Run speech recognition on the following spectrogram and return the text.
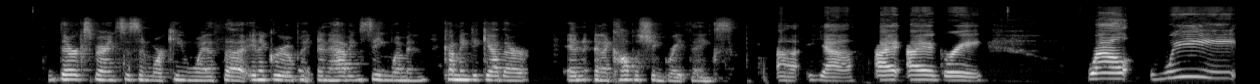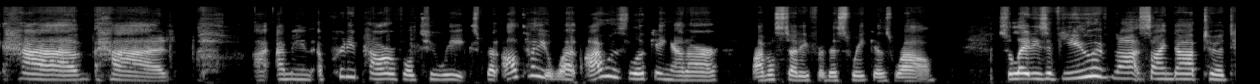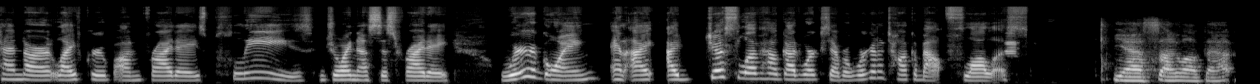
their experiences in working with uh, in a group and having seeing women coming together and, and accomplishing great things. Uh, yeah, I, I agree. Well, we have had, I, I mean, a pretty powerful two weeks, but I'll tell you what, I was looking at our Bible study for this week as well. So, ladies, if you have not signed up to attend our life group on Fridays, please join us this Friday we're going and i i just love how god works deborah we're going to talk about flawless yes i love that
